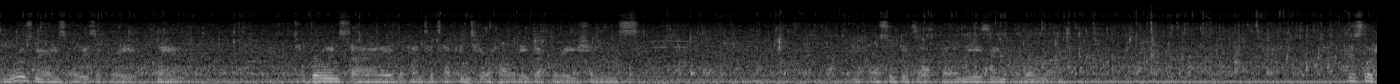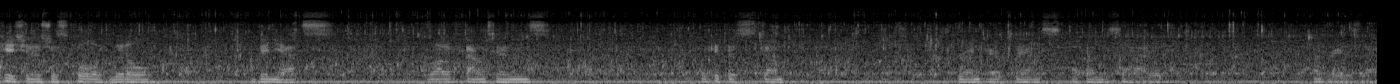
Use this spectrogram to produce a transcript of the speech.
And rosemary is always a great plant to grow inside and to tuck into your holiday decorations. And it also gives off that amazing aroma. This location is just full of little vignettes, a lot of fountains. Look at this stump growing air plants up on the side. How great is that?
